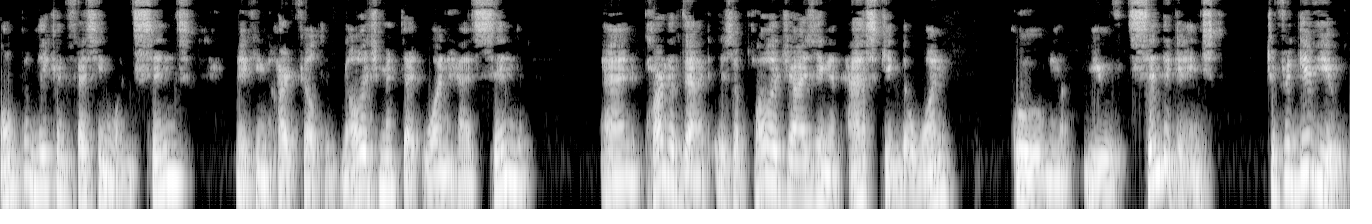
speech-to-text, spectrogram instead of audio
openly confessing one's sins, making heartfelt acknowledgement that one has sinned, and part of that is apologizing and asking the one whom you've sinned against to forgive you.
